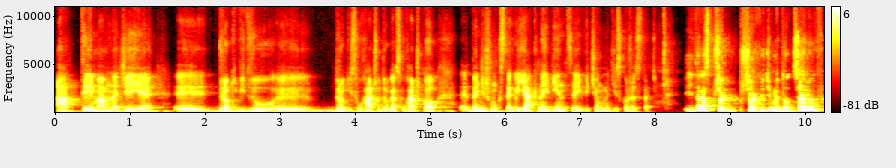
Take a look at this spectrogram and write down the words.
a Ty, mam nadzieję, e, drogi widzu, drogi słuchaczu, droga słuchaczko, będziesz mógł z tego jak najwięcej wyciągnąć i skorzystać. I teraz przechodzimy do celów.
